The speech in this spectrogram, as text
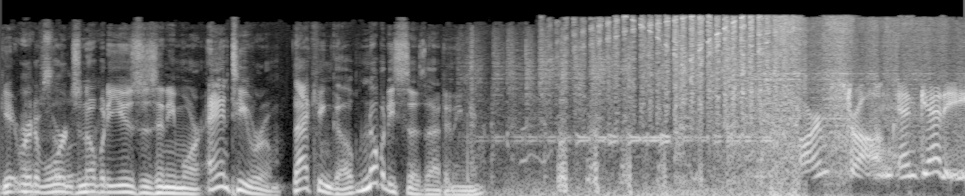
Get rid of words nobody uses anymore. Anteroom. That can go. Nobody says that anymore. Armstrong and Getty.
